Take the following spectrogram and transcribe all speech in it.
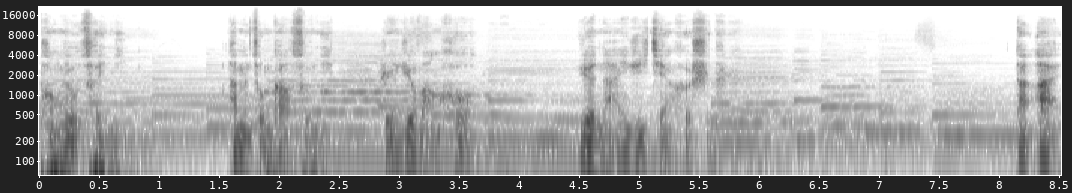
朋友催你。他们总告诉你，人越往后，越难遇见合适的人。但爱，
